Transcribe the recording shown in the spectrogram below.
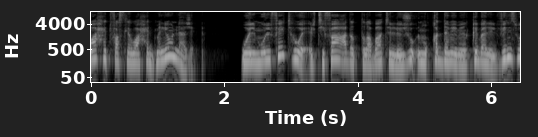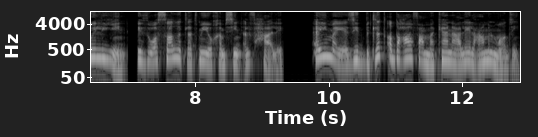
1.1 مليون لاجئ. والملفت هو ارتفاع عدد طلبات اللجوء المقدمة من قبل الفنزويليين إذ وصل ل 350 ألف حالة. أي ما يزيد بثلاث أضعاف عما كان عليه العام الماضي.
